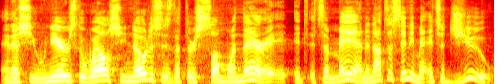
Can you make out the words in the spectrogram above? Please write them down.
And as she nears the well, she notices that there's someone there. It, it, it's a man, and not just any man, it's a Jew.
